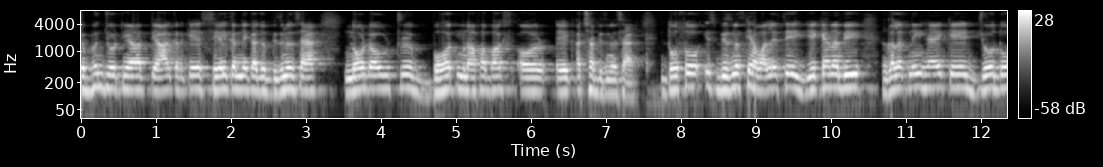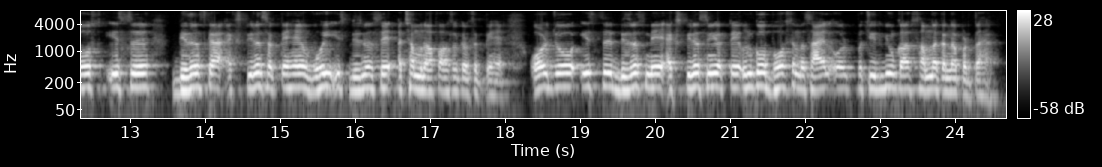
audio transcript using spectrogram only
गबन झोटियाँ तैयार करके सेल करने का जो बिज़नेस है नो डाउट बहुत मुनाफा बख्श और एक अच्छा बिज़नेस है। दोस्तों, इस बिज़नेस के हवाले से ये कहना भी गलत नहीं है कि जो दोस्त इस बिज़नेस का एक्सपीरियंस रखते हैं, वही इस बिज़नेस से अच्छा मुनाफा हासिल कर सकते हैं। और जो इस बिज़नेस में एक्सपीरियंस नहीं रखते, उनको बहुत से मसाइल और पचीदगियों का सामना करना पड़ता है।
